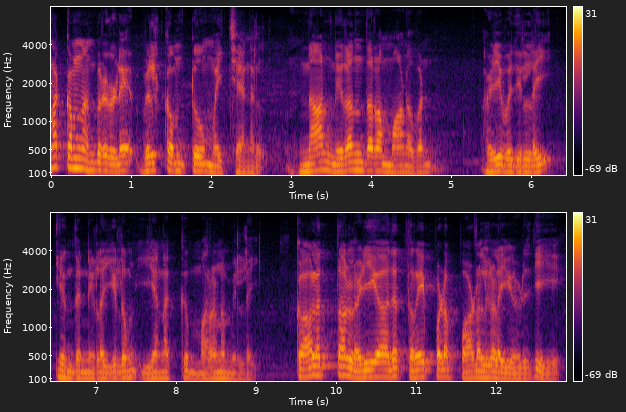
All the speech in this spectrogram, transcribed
வணக்கம் நண்பர்களே வெல்கம் டு மை சேனல் நான் நிரந்தரமானவன் அழிவதில்லை எந்த நிலையிலும் எனக்கு மரணம் இல்லை காலத்தால் அழியாத திரைப்பட பாடல்களை எழுதி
